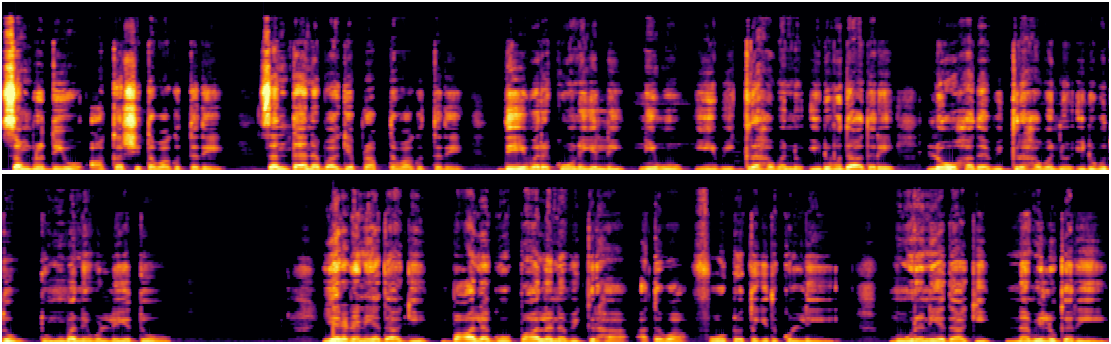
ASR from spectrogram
ಸಮೃದ್ಧಿಯು ಆಕರ್ಷಿತವಾಗುತ್ತದೆ. ಸಂತಾನ ಭಾಗ್ಯ ಪ್ರಾಪ್ತವಾಗುತ್ತದೆ. ದೇವರ ಕೋಣೆಯಲ್ಲಿ ನೀವು ಈ ವಿಗ್ರಹವನ್ನು ಇಡುವುದಾದರೆ ಲೋಹದ ವಿಗ್ರಹವನ್ನು ಇಡುವುದು ತುಂಬನೇ ಒಳ್ಳೆಯದು. ಎರಡನೆಯದಾಗಿ ಬಾಲಗೋಪಾಲನ ವಿಗ್ರಹ ಅಥವಾ ಫೋಟೋ ತೆಗೆದುಕೊಳ್ಳಿ. ಮೂರನೆಯದಾಗಿ ನವಿಲುಗರಿ.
